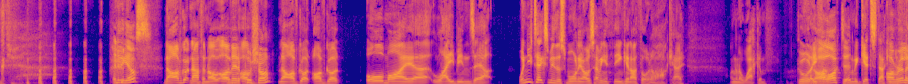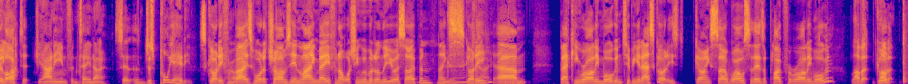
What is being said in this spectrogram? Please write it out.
Anything else? No, I've got nothing. I've, I've need to I've- push on? No, I've got I've got all my uh, lay bins out. When you texted me this morning, I was having a think, and I thought, oh, okay, I'm going to whack him. Good. I liked it. I'm going to get stuck. I really FIFA. liked it. Gianni Infantino said, just pull your head in. Scotty from Bayswater chimes in, laying me for not watching Wimbledon on the US Open. Thanks, Yeah, Scotty. okay. Um, backing Riley Morgan, tipping at Ascot. He's going so well. So there's a plug for Riley Morgan. Love it. Good. Love it.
